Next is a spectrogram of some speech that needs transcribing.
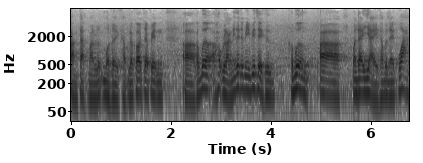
สั่งตัดมาหมดเลยครับแล้วก็จะเป็นอ่ากระเบื้องหลังนี้ก็จะมีพิเศษคือกระเบื้องอ่าบันไดใหญ่ครับบันไดกว้าง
